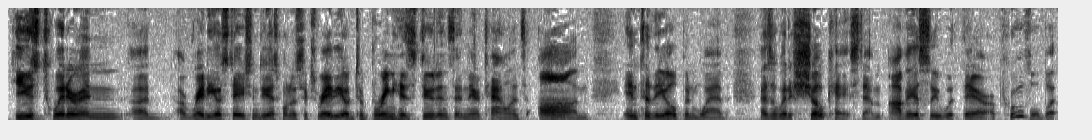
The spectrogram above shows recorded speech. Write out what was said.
he used Twitter and uh, a radio station, DS 106 Radio, to bring his students and their talents on into the open web as a way to showcase them, obviously with their approval. But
